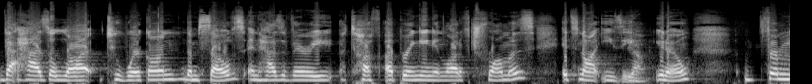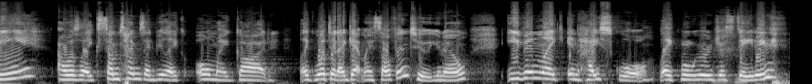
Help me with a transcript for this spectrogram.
that has a lot to work on themselves and has a very tough upbringing and a lot of traumas. It's not easy, Yeah. you know? For me, I was like, sometimes I'd be like, oh my God, like, what did I get myself into, you know? Even like in high school, like when we were just dating,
